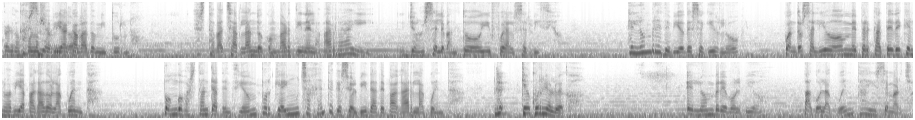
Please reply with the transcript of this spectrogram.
Perdón por los Casi había servitores. acabado mi turno. Estaba charlando con Martin en la barra y John se levantó y fue al servicio. El hombre debió de seguirlo. Cuando salió me percaté de que no había pagado la cuenta. Pongo bastante atención porque hay mucha gente que se olvida de pagar la cuenta. ¿Qué ocurrió luego? El hombre volvió, pagó la cuenta y se marchó.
